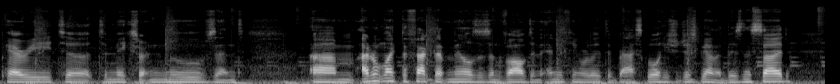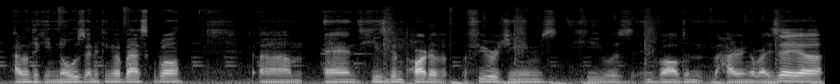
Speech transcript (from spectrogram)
Perry to to make certain moves and. Um, I don't like the fact that Mills is involved in anything related to basketball. He should just be on the business side. I don't think he knows anything about basketball. Um, and he's been part of a few regimes. He was involved in the hiring of Isaiah.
